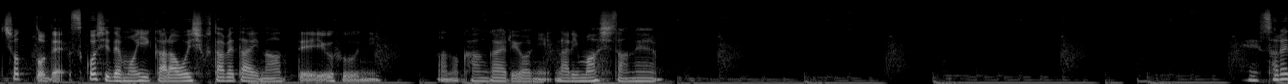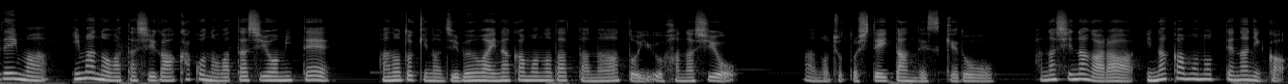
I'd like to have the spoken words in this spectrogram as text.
ちょっとで少しでもいいから美味しく食べたいなっていう風にあに考えるようになりましたね。それで今今の私が過去の私を見てあの時の自分は田舎者だったなという話をあのちょっとしていたんですけど話しながら田舎者って何か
